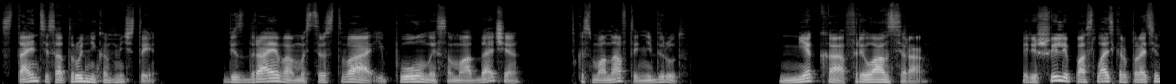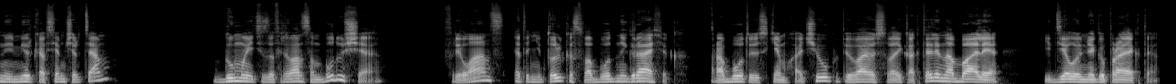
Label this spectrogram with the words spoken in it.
Станьте сотрудником мечты. Без драйва, мастерства и полной самоотдачи в космонавты не берут. Мекка фрилансера. Решили послать корпоративный мир ко всем чертям? Думаете, за фрилансом будущее? Фриланс — это не только свободный график. Работаю с кем хочу, попиваю свои коктейли на Бали и делаю мегапроекты.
